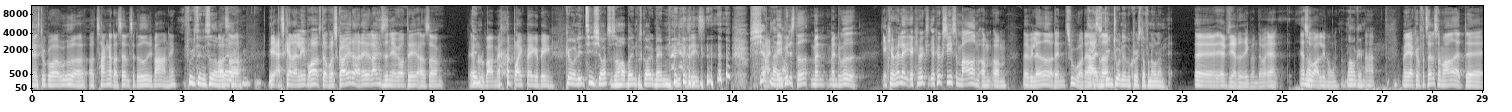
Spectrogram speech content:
Mens du går ud og, og tanker dig selv til døde i baren, ikke? Fuldstændig sidder bare Og så, ja, skal der lige prøve at stå på skøjter, og det er lang tid siden, jeg har gjort det, og så ender En- du bare med at brække begge ben. køber lige 10 shots, og så hopper ind på skøjtebanen. Lige præcis. Shit, Nej, mand. det er et vildt sted, men, men du ved, jeg kan jo heller ikke- jeg kan jo ikke, jeg kan jo ikke sige så meget om, om, om hvad vi lavede, og den tur der. Nej, altså sådan din tur ned på Christopher Nolan. øh, jeg, jeg ved ikke, hvem det var. Jeg, jeg så Nå. aldrig nogen. Nå, okay. Aha. Men jeg kan fortælle så meget, at øh, jeg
